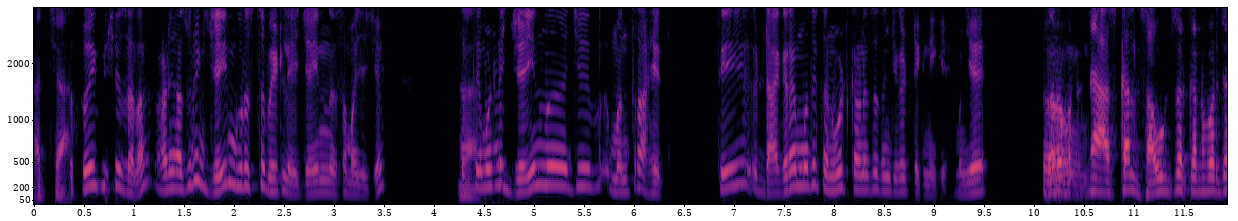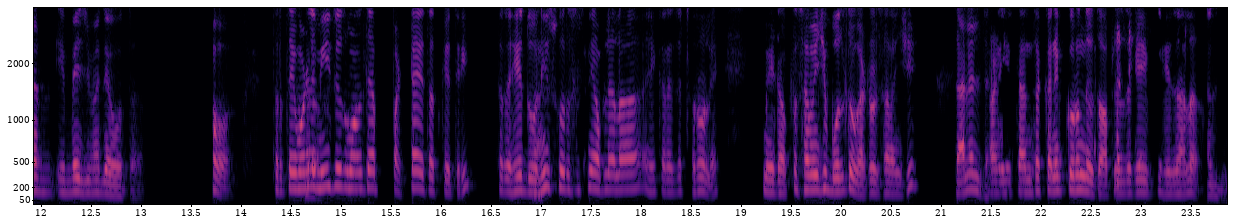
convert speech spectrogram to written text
अच्छा तर तो एक विषय झाला आणि अजून एक जैन गृहस्थ भेटले जैन समाजाचे तर हा. ते म्हटले जैन जे मंत्र आहेत ते डायग्राममध्ये कन्वर्ट करण्याचं त्यांच्याकडे टेक्निक आहे म्हणजे बरोबर. अं, नाही आजकाल साऊंडचं कन्व्हर्जन इमेजमध्ये होतं. हो. तर ते म्हणले. मी ते तुम्हाला त्या पट्ट्या येतात काहीतरी. तर हे दोन्ही सोर्सेसनी आपल्याला हे करायचं ठरवलंय. मी डॉक्टर साहेबांशी बोलतो घाटोळ सरांशी. चालेल आणि त्यांचं कनेक्ट करून देतो. आपल्याला काही हे झालं. अगदी.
